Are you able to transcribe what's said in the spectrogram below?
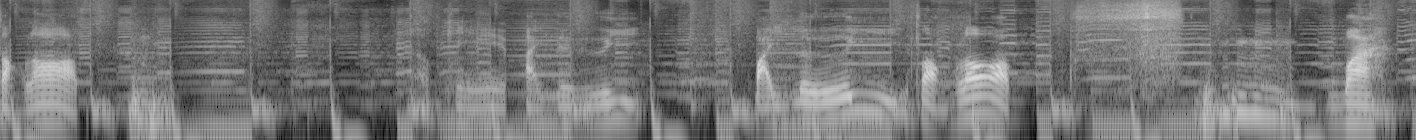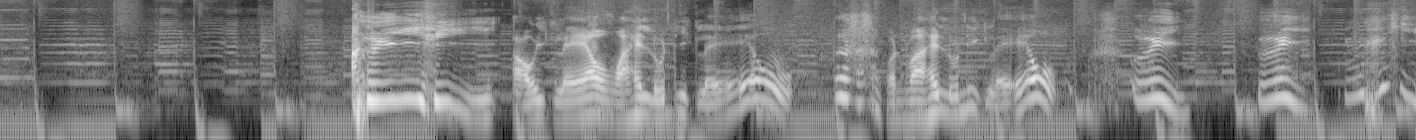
สองรอบ โอเค ไปเลย ไปเลยสองรอบ มาเฮ้ยเอาอีกแล้วมาให้ลุ้นอีกแล้ว มันมาให้ลุ้นอีกแล้วเอ้ยเอ้ยเอ้ย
